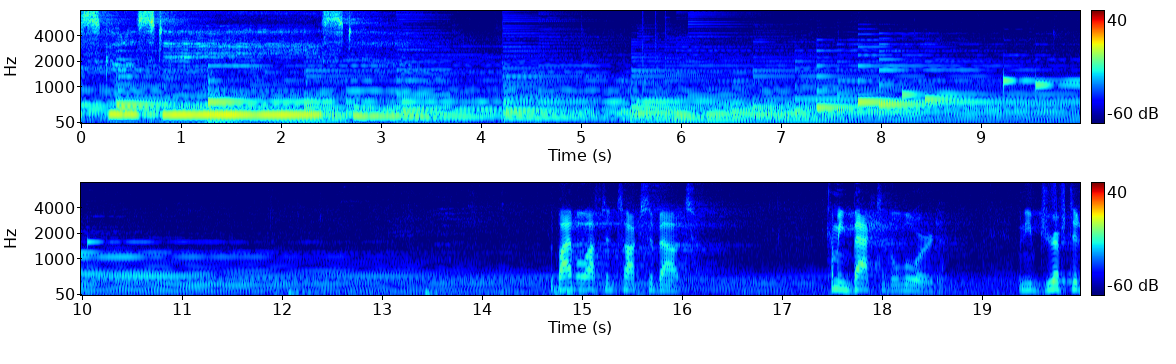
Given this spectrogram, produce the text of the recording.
just gonna stay still. The Bible often talks about coming back to the Lord. When you've drifted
